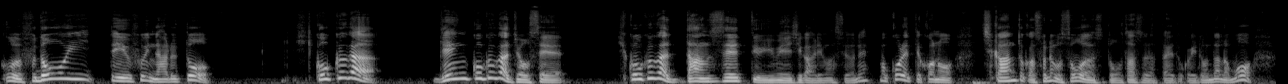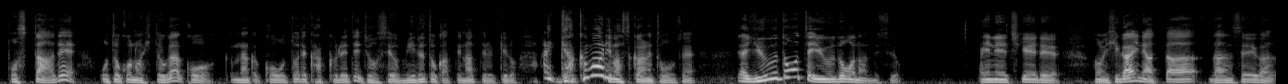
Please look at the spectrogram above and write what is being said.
この不同意っていう風になると、被告が、原告が女性、被告が男性っていうイメージがありますよね。まあ、これってこの痴漢とかそれもそうなんです。盗撮だったりとかいろんなのもポスターで男の人がこうなんかコートで隠れて女性を見るとかってなってるけど、あれ逆もありますからね、当然。いや、誘導っちゃ誘導なんですよ。NHK で、この被害に遭った男性が、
